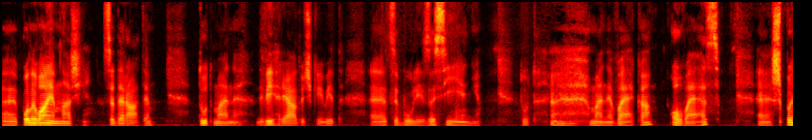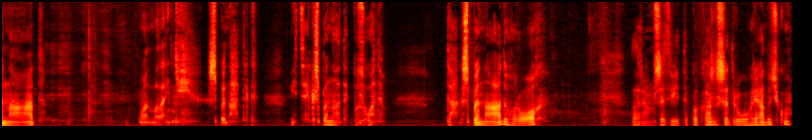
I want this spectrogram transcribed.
Е, Поливаємо наші сидерати. Тут в мене дві грядочки від е, цибулі засіяні. Тут е, в мене века, овес, шпинат. Вон маленький шпинатик. Дивіться, як шпинатик посходив. Так, шпинат, горох. Зараз вам ще звідти покажу ще другу грядочку.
